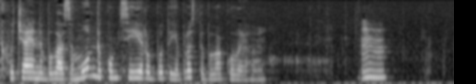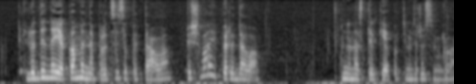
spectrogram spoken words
Хоча я не була замовником цієї роботи, я просто була колегою. Людина, яка мене про це запитала, пішла і передала. Ну, наскільки я потім зрозуміла,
